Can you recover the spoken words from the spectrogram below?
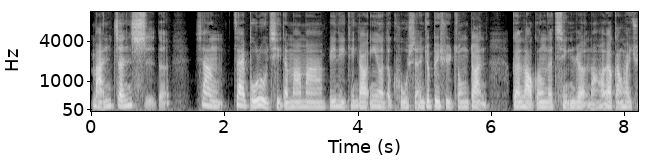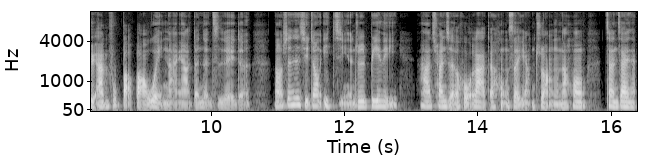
蛮真实的，像在哺乳期的妈妈 Billy 听到婴儿的哭声，就必须中断跟老公的亲热，然后要赶快去安抚宝宝、喂奶啊等等之类的。然后，甚至其中一集呢，就是 Billy 她穿着火辣的红色洋装，然后站在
